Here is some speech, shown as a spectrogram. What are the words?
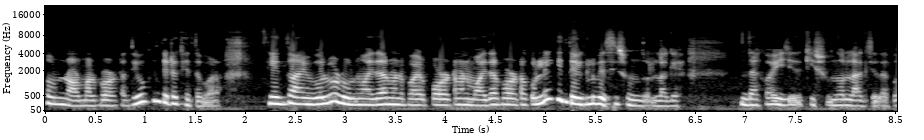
তোমরা নর্মাল পরোটা দিয়েও কিন্তু এটা খেতে পারো। কিন্তু আমি বলব রুল ময়দার মানে পরোটা মানে ময়দার পরোটা করলেই কিন্তু এগুলো বেশি সুন্দর লাগে। দেখো এই যে কী সুন্দর লাগছে, দেখো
